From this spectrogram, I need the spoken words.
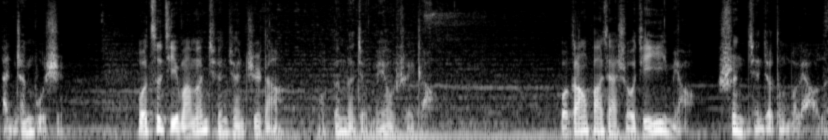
但真不是，我自己完完全全知道，我根本就没有睡着。我刚放下手机一秒，瞬间就动不了了。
